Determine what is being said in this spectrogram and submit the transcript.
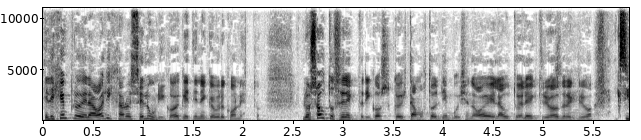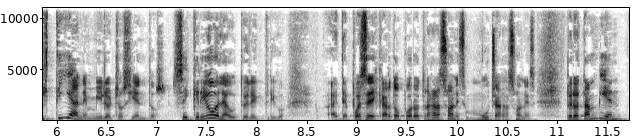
El ejemplo de la valija no es el único eh, que tiene que ver con esto. Los autos eléctricos, que hoy estamos todo el tiempo diciendo el auto eléctrico, el auto eléctrico, existían en 1800. Se creó el auto eléctrico. Eh, después se descartó por otras razones, muchas razones. Pero también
